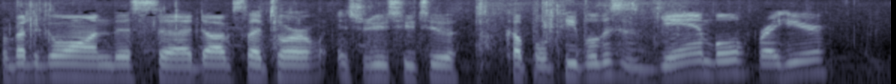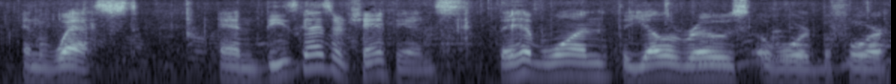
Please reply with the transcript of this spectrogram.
We're about to go on this uh, dog sled tour. Introduce you to a couple of people. This is Gamble right here, and West, and these guys are champions. They have won the Yellow Rose Award before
